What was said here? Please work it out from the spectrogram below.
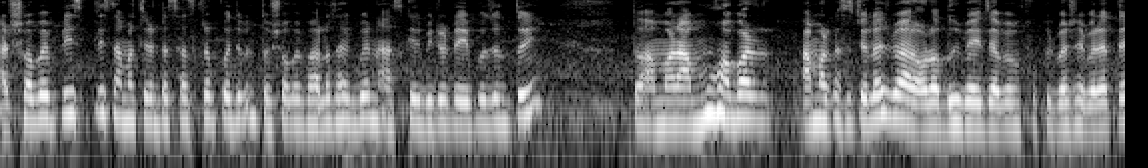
আর সবাই প্লিজ প্লিজ আমার চ্যানেলটা সাবস্ক্রাইব করে দেবেন। তো সবাই ভালো থাকবেন। আজকের ভিডিওটা এই পর্যন্তই। তো আমার আম্মু আবার আমার কাছে চলে আসবে আর ওরা দুই ভাই যাবে ফুপির বাসায় বেড়াতে।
